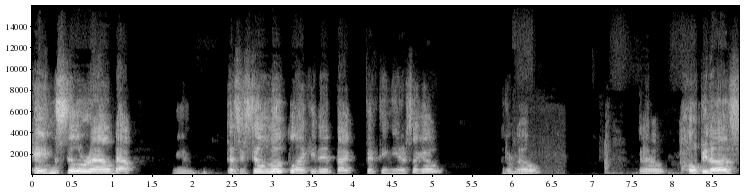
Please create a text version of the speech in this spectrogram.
Hayden's still around now. I mean, does he still look like he did back 15 years ago? I don't know. You know, hope he does.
